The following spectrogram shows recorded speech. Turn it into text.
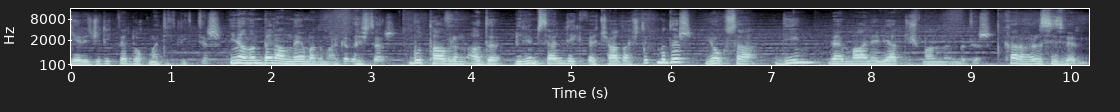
gericilik ve dogmatikliktir. İnanın ben anlayamadım arkadaşlar. Bu tavrın adı bilimsellik ve çağdaşlık mıdır yoksa din ve maneviyat düşmanlığı mıdır? Kararı siz verin.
